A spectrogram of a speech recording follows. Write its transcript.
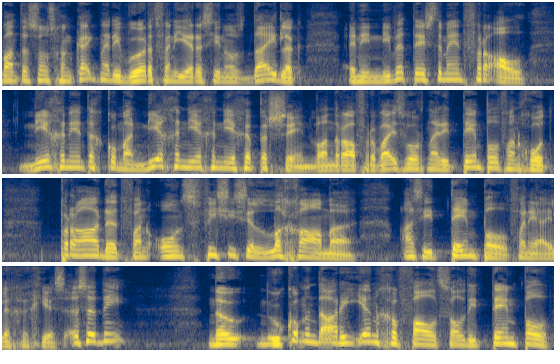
Want as ons gaan kyk na die woord van die Here sien ons duidelik in die Nuwe Testament veral 99,999% wanneer daar verwys word na die tempel van God, praat dit van ons fisiese liggame as die tempel van die Heilige Gees. Is dit nie? Nou, hoekom in daardie een geval sal die tempel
